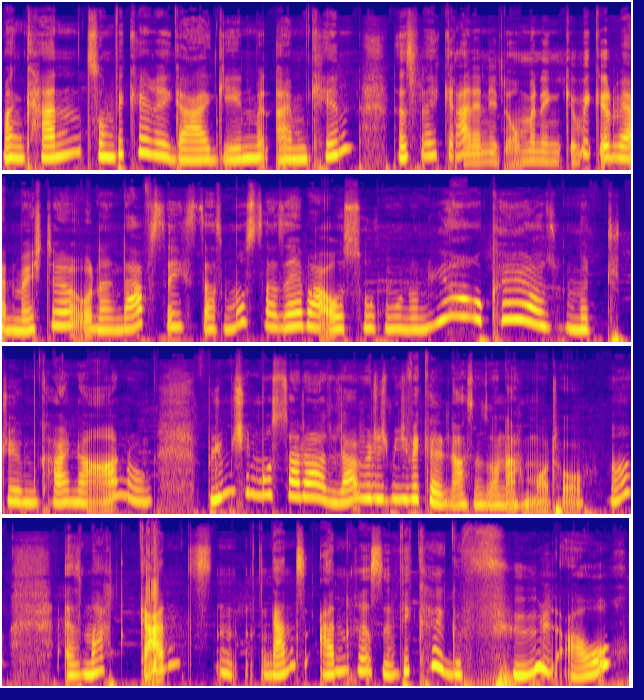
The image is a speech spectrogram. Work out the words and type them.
Man kann zum Wickelregal gehen mit einem Kind, das vielleicht gerade nicht unbedingt gewickelt werden möchte und dann darf sich das Muster selber aussuchen und ja, okay, also mit dem, keine Ahnung, Blümchenmuster da, also da würde ich mich wickeln lassen, so nach dem Motto. Ne? Es macht ganz, ein ganz anderes Wickelgefühl auch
